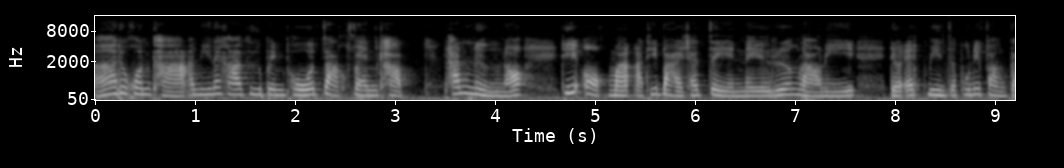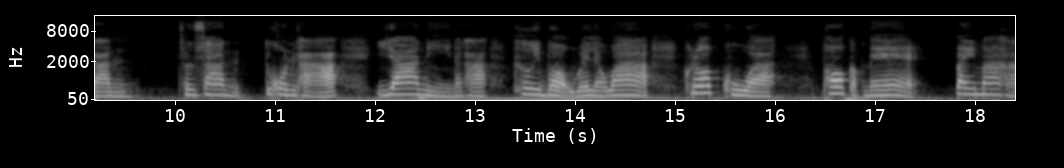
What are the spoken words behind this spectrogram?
อ่าทุกคนคะอันนี้นะคะคือเป็นโพสต์จากแฟนคลับท่านหนึ่งเนาะที่ออกมาอธิบายชัดเจนในเรื่องราวนี้ เดี๋ยวแอดมินจะพูดให้ฟังกันสั้นๆ ทุกคนคะย่านีนะคะ เคยบอกไว้แล้วว่า ครอบครัว พ่อกับแม่ ไปมาหา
